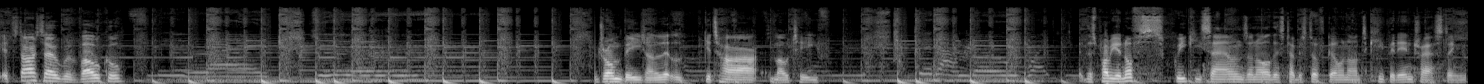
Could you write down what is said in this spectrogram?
It starts out with vocal, drum beat, and a little guitar motif. There's probably enough squeaky sounds and all this type of stuff going on to keep it interesting.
